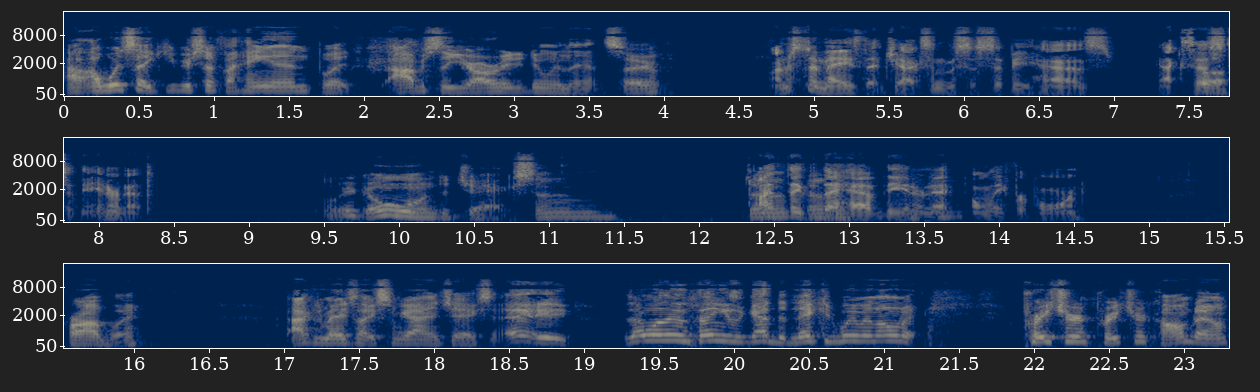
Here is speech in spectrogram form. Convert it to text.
I, I would say give yourself a hand, but obviously you're already doing that. So I'm just amazed that Jackson, Mississippi has access to the internet. we're going to Jackson. I think that they have the internet only for porn. Probably. I can imagine like some guy in Jackson. Hey, is that one of them things that got the naked women on it? Preacher, preacher, calm down.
